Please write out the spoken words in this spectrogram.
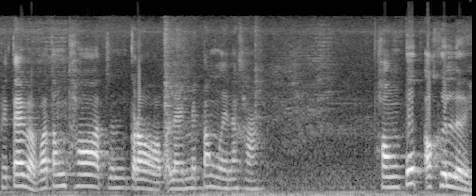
ไม่ได้แบบว่าต้องทอดจนกรอบอะไรไม่ต้องเลยนะคะ พองปุ๊บเอาขึ้นเลย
